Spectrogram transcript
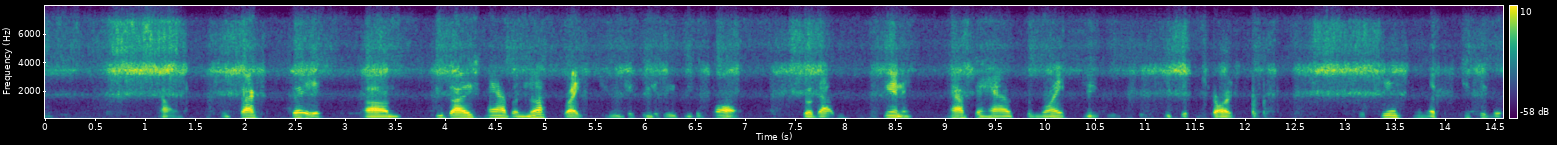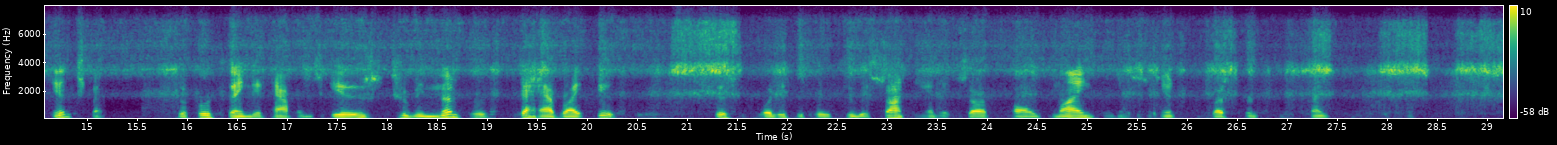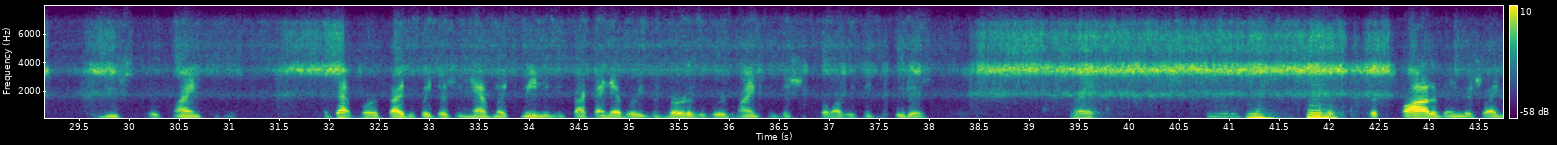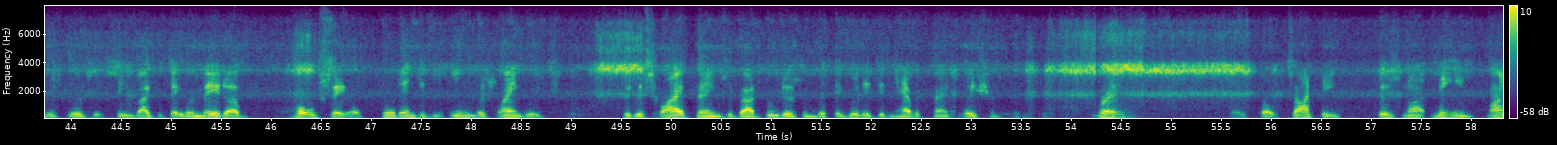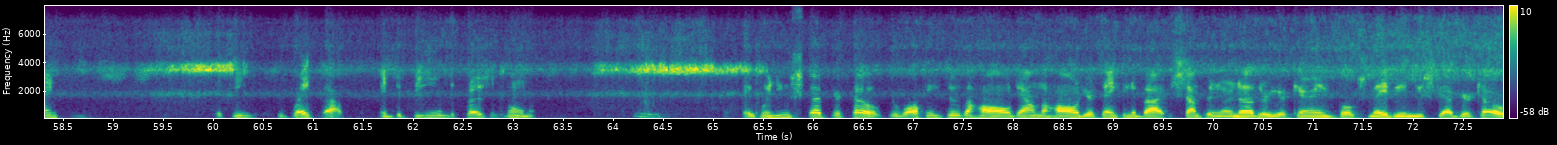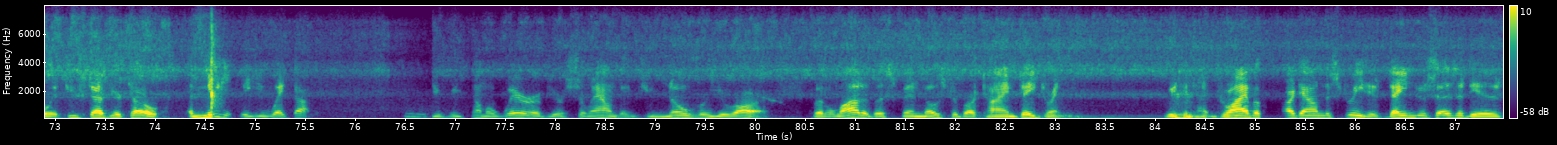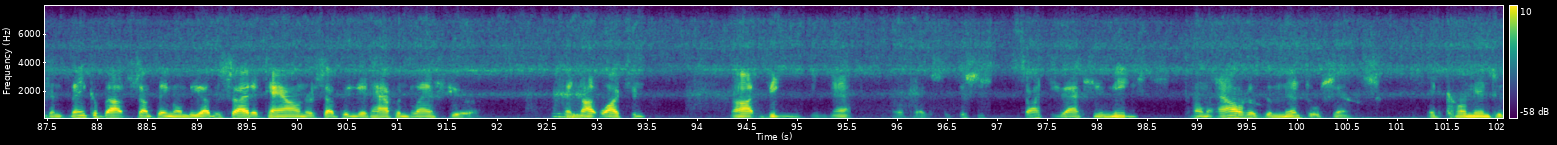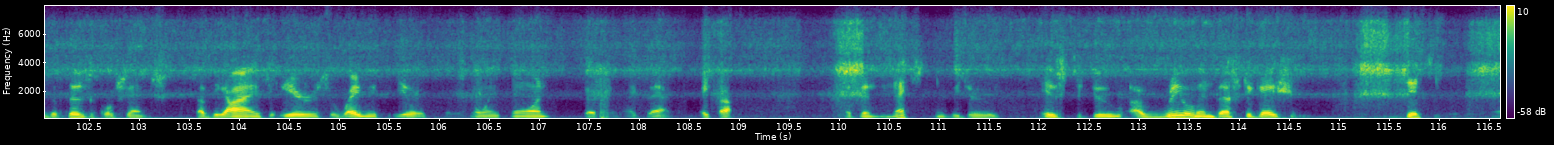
Now, in fact, say it, um, you guys have enough right view that you gave me the call. So that was the beginning. You have to have some right view to get started. But in a particular instant, the first thing that happens is to remember to have right view. This is what is referred to as sati, and it's uh, called mindfulness in Western language. The use of the word mindfulness. And that word, by the way, doesn't have much meaning. In fact, I never even heard of the word mindfulness until I was in Buddhism. Right. There's a lot of English language words that seem like that they were made up wholesale, put into the English language to describe things about Buddhism that they really didn't have a translation for. Right. Okay, so sati does not mean mindfulness. It means to wake up and to be in the present moment. Hmm. Okay, when you stub your toe, you're walking through the hall, down the hall, you're thinking about something or another, you're carrying books maybe, and you stub your toe. If you stub your toe, immediately you wake up. Mhm. You become aware of your surroundings. You know where you are. But a lot of us spend most of our time daydreaming. We can drive a car down the street, as dangerous as it is, and think about something on the other side of town or something that happened last year and not watching, not being in now. Okay, so this is sati actually means come out of the mental sense and come into the physical sense of the eyes, the ears, the way we feel, going on, etc. like that. Wake up. And then the next thing we do is to do a real investigation, ditthi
